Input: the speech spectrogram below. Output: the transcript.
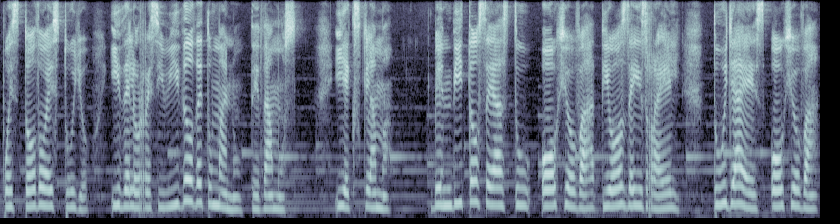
Pues todo es tuyo y de lo recibido de tu mano te damos. Y exclama, bendito seas tú, oh Jehová, Dios de Israel. Tuya es, oh Jehová,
